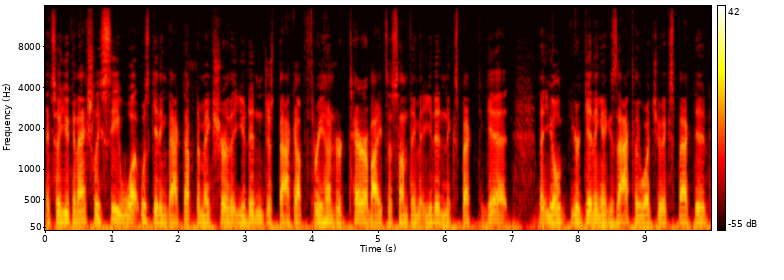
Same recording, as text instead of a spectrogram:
And so you can actually see what was getting backed up to make sure that you didn't just back up 300 terabytes of something that you didn't expect to get, that you'll, you're getting exactly what you expected.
